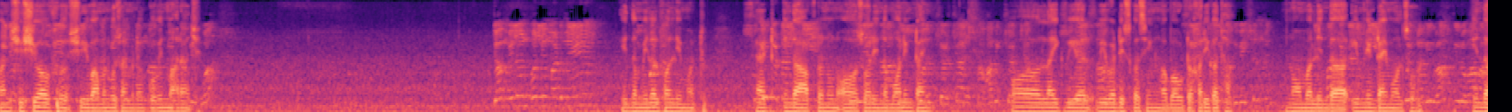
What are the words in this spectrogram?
One shishya of uh, Sri Vaman Goswami Govind Maharaj. In the Milal Falni Mutt at in the afternoon or sorry in the morning time uh, like we are we were discussing about uh, harikatha normal in the evening time also. In the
